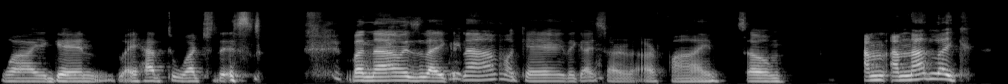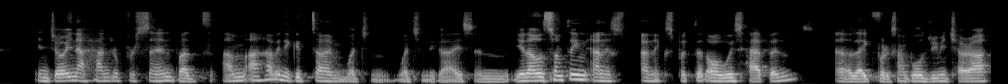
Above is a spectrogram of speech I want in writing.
why again? Do I have to watch this? But now it's like, nah, I'm okay. The guys are are fine. So I'm I'm not like enjoying a hundred percent, but I'm I'm having a good time watching watching the guys. And you know, something unex- unexpected always happens. Uh, like for example, Yimmi Chara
